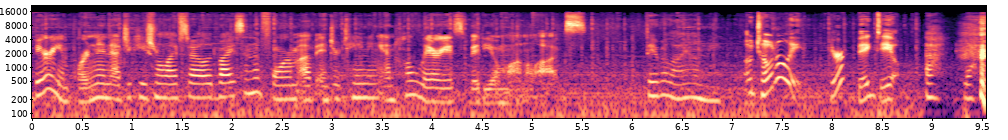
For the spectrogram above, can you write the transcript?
very important and educational lifestyle advice in the form of entertaining and hilarious video monologues. They rely on me. Oh, totally. You're a big deal. Ah, yeah.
